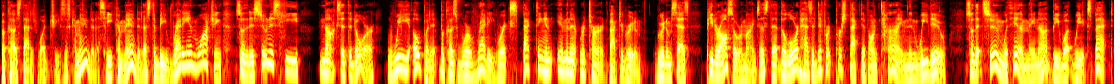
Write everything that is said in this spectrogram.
because that is what Jesus commanded us. He commanded us to be ready and watching so that as soon as he knocks at the door, we open it because we're ready. We're expecting an imminent return. Back to Grudem. Grudem says, Peter also reminds us that the Lord has a different perspective on time than we do, so that soon with him may not be what we expect.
